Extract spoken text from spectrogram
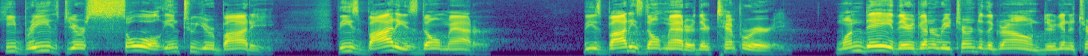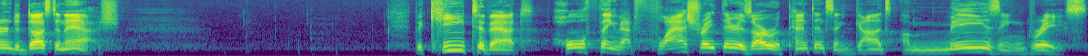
He breathed your soul into your body. These bodies don't matter. These bodies don't matter, they're temporary. One day they're going to return to the ground, they're going to turn to dust and ash. The key to that whole thing, that flash right there, is our repentance and God's amazing grace.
